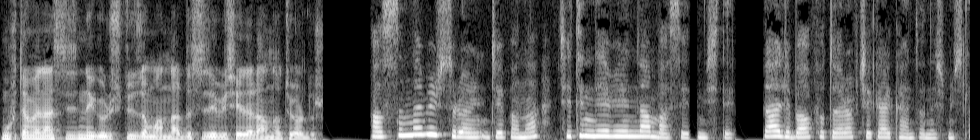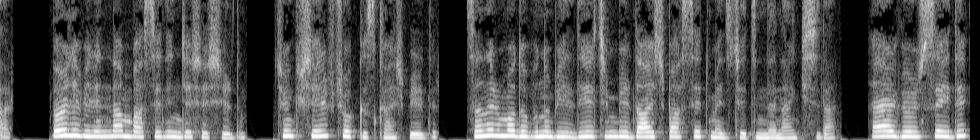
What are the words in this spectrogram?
Muhtemelen sizinle görüştüğü zamanlarda size bir şeyler anlatıyordur. Aslında bir süre önce bana Çetin diye birinden bahsetmişti. Galiba fotoğraf çekerken tanışmışlar. Böyle birinden bahsedince şaşırdım. Çünkü Şerif çok kıskanç biridir. Sanırım o da bunu bildiği için bir daha hiç bahsetmedi Çetin denen kişiden. Eğer görüşseydi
